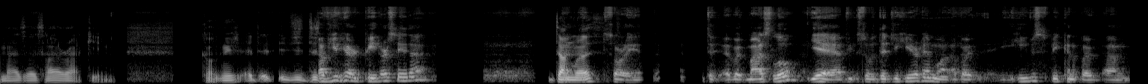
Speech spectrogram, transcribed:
maslow's hierarchy and cognition it, it, it just, Have you heard Peter say that? dunworth Sorry, about Maslow. Yeah. So did you hear him on about? He was speaking about um,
